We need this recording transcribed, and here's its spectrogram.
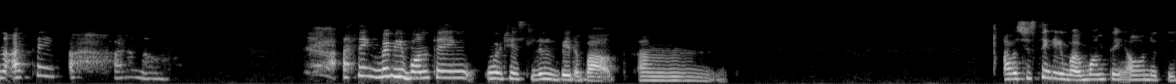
No, I think, uh, I don't know. I think maybe one thing which is a little bit about um, I was just thinking about one thing I wanted to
